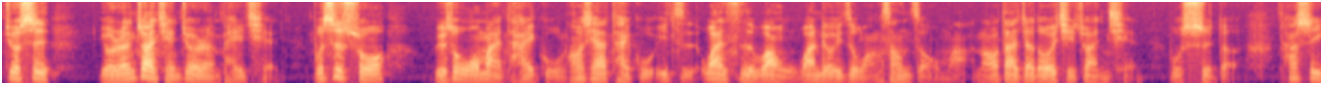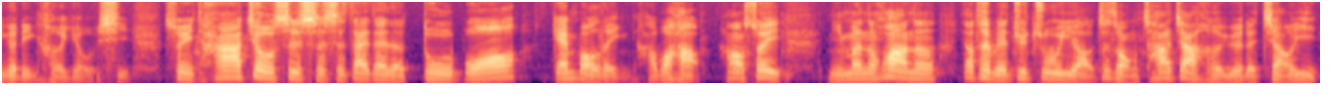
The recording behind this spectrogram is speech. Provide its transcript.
就是有人赚钱就有人赔钱，不是说。比如说我买台股，然后现在台股一直万四万五万六一直往上走嘛，然后大家都一起赚钱，不是的，它是一个零和游戏，所以它就是实实在在的赌博 gambling，好不好？好，所以你们的话呢，要特别去注意哦，这种差价合约的交易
